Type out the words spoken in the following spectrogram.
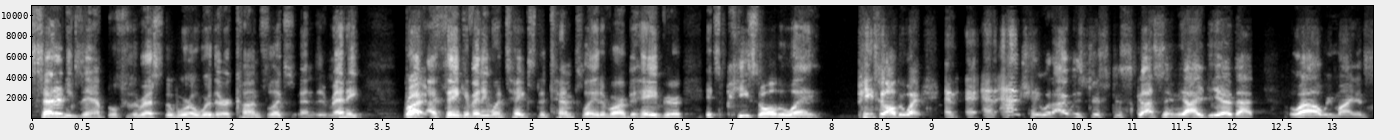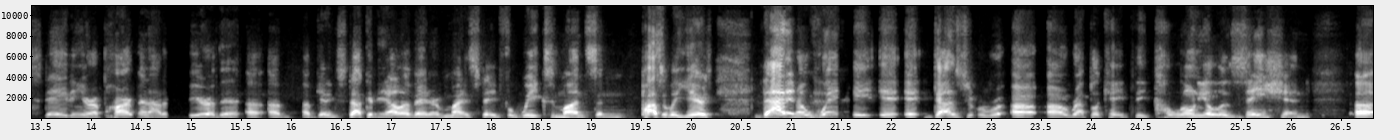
set an example for the rest of the world where there are conflicts, and there are many. But Right. I think if anyone takes the template of our behavior, it's peace all the way. Peace all the way. And, and actually, what I was just discussing, the idea that well, we might have stayed in your apartment out of fear of the uh, of, of getting stuck in the elevator. We might have stayed for weeks, months, and possibly years. That, in a way, it, it does uh, uh, replicate the colonialization. Uh,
